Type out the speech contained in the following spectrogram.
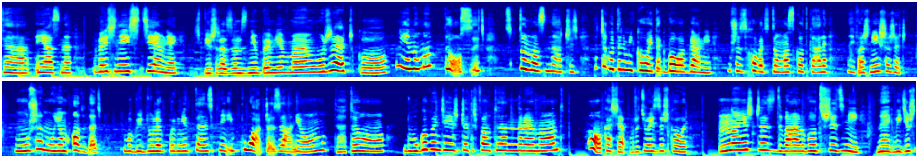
Ta, jasne. Weź nie ściemniaj. Śpisz razem z nim pewnie w małym łóżeczku. Nie no, mam dosyć. Co to ma znaczyć? Dlaczego ten Mikołaj tak bałagani? Muszę schować tą maskotkę, ale najważniejsza rzecz. Muszę mu ją oddać, bo bidulek pewnie tęskni i płacze za nią. Tato, długo będzie jeszcze trwał ten remont? O, Kasia, wróciłaś ze szkoły. No jeszcze z dwa albo trzy dni. No jak widzisz,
